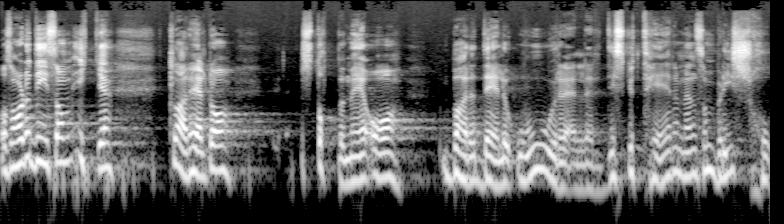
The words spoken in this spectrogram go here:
Og så har du de som ikke klarer helt å stoppe med å bare dele ord eller diskutere, men som blir så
